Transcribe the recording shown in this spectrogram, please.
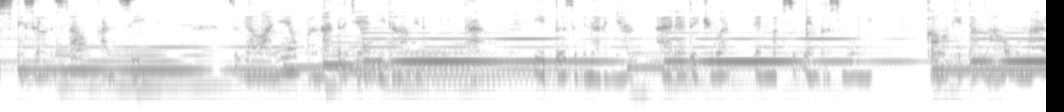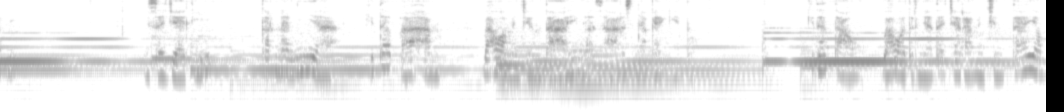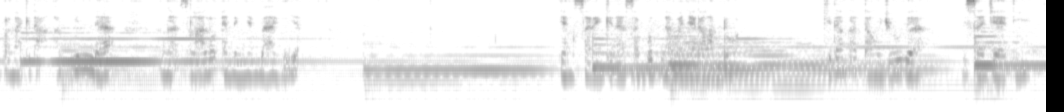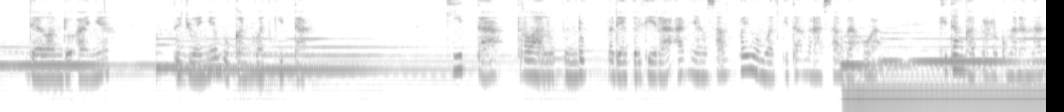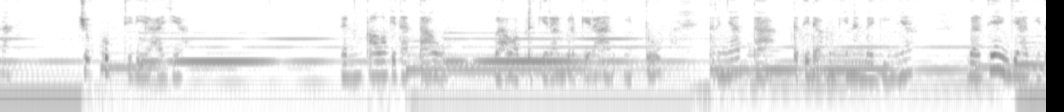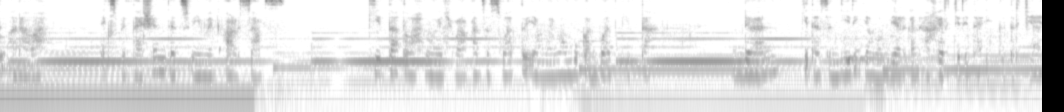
harus disesalkan sih? Segalanya yang pernah terjadi dalam hidup kita itu sebenarnya ada tujuan dan maksud yang tersembunyi. Kalau kita mau memahami, bisa jadi karena dia kita paham bahwa mencintai nggak seharusnya kayak gitu. Yang sering kita sebut namanya dalam doa. Kita nggak tahu juga, bisa jadi dalam doanya tujuannya bukan buat kita. Kita terlalu tunduk pada perkiraan yang sampai membuat kita merasa bahwa kita nggak perlu ke mana-mana, cukup di dia aja. Dan kalau kita tahu bahwa perkiraan-perkiraan itu ternyata ketidakmungkinan berarti yang jahat itu adalah expectation that we make ourselves. Kita telah mengecewakan sesuatu yang memang bukan buat kita, dan kita sendiri yang membiarkan akhir cerita itu terjadi.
